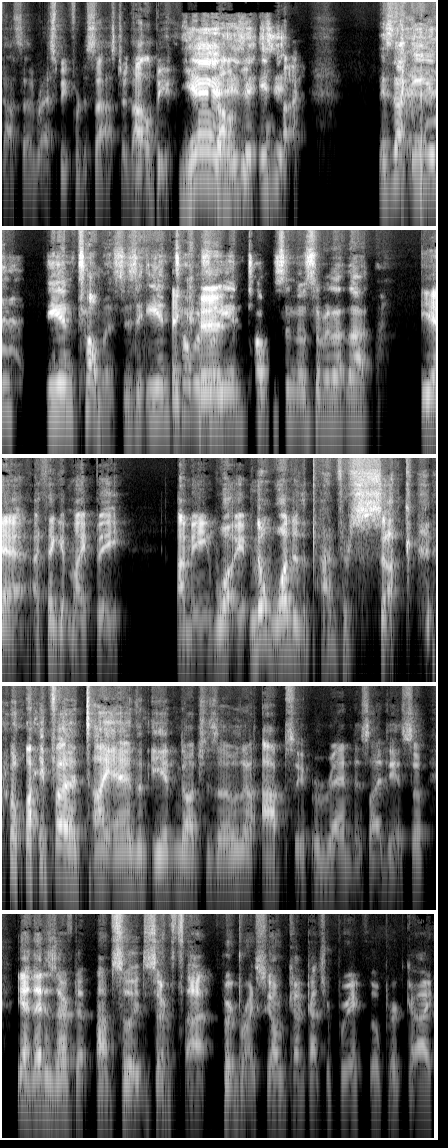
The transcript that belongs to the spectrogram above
that's a recipe for disaster. That'll be Yeah, that'll is be it is it is that Ian Ian Thomas? Is it Ian It Thomas or Ian Thompson or something like that? Yeah, I think it might be. I mean, what? No wonder the Panthers suck. Why put a tight end and Aidan Hutchinson? It was an absolute horrendous idea. So yeah, they deserved it. Absolutely deserved that. For Bryce Young can't catch a break though, poor guy.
